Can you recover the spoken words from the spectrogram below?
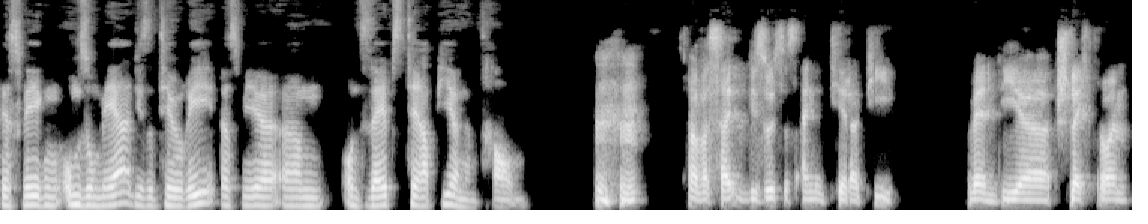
deswegen umso mehr diese Theorie, dass wir ähm, uns selbst therapieren im Traum. Mhm. Aber was heißt, wieso ist das eine Therapie, wenn wir schlecht träumen?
